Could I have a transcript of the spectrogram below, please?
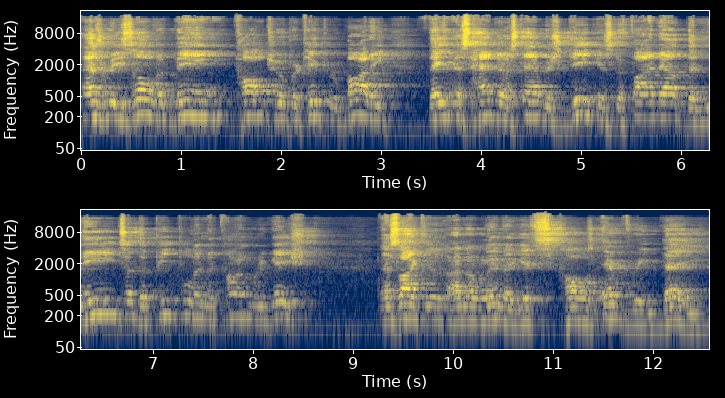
as a result of being called to a particular body, they had to establish deacons to find out the needs of the people in the congregation. That's like, I know Linda gets calls every day.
